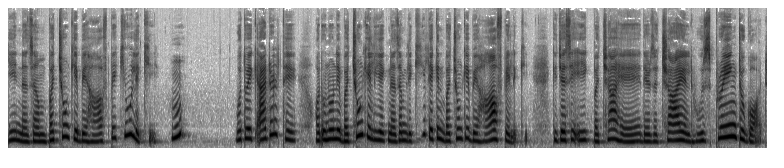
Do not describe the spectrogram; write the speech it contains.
یہ نظم بچوں کے بحاف پہ کیوں لکھی ہوں وہ تو ایک ایڈلٹ تھے اور انہوں نے بچوں کے لیے ایک نظم لکھی لیکن بچوں کے بحاف پہ لکھی کہ جیسے ایک بچہ ہے there is a child who is praying to God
